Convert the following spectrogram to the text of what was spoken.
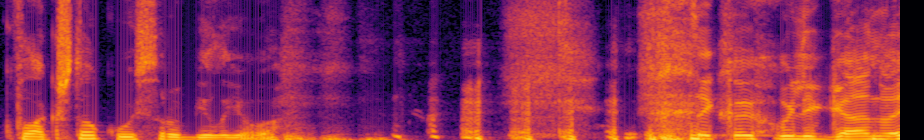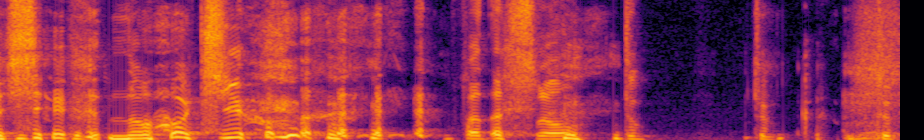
к флагштоку и срубил его. Такой хулиган вообще ночью подошел. Тук, тук, тук.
